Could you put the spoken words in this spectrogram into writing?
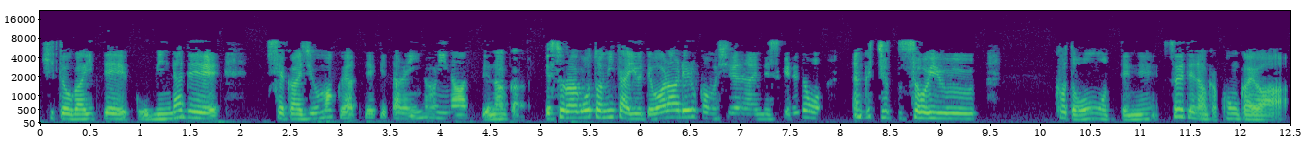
人がいて、こうみんなで世界中うまくやっていけたらいいのになって、なんか、絵空ごと見た言うて笑われるかもしれないんですけれど、なんかちょっとそういうことを思ってね、それでなんか今回は、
